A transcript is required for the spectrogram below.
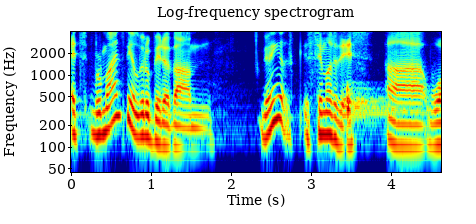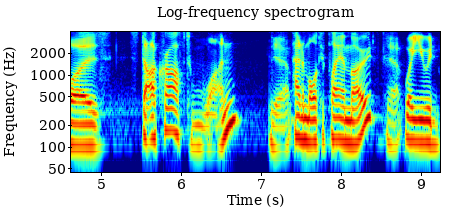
it reminds me a little bit of um, the thing that's similar to this uh, was StarCraft One Yeah. had a multiplayer mode Yeah. where you would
